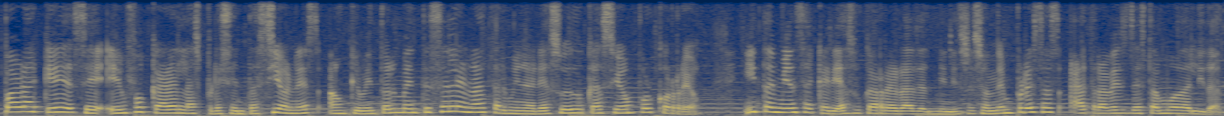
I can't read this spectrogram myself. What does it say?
para que se enfocara en las presentaciones, aunque eventualmente Selena terminaría su educación por correo y también sacaría su carrera de administración de empresas a través de esta modalidad.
